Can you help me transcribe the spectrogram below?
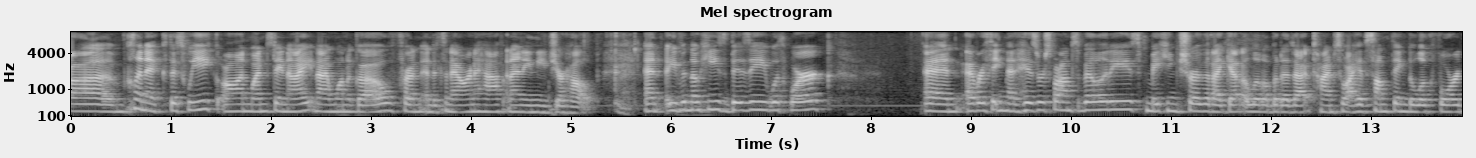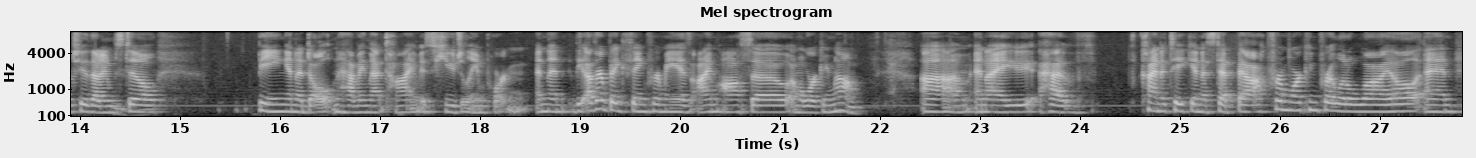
um, clinic this week on Wednesday night, and I want to go for, and it's an hour and a half, and I need your help. And even though he's busy with work, and everything that his responsibilities, making sure that I get a little bit of that time so I have something to look forward to that I'm still being an adult and having that time is hugely important. And then the other big thing for me is I'm also I'm a working mom. Um, and I have kind of taken a step back from working for a little while and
